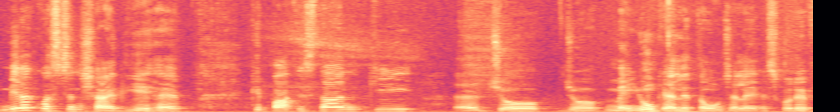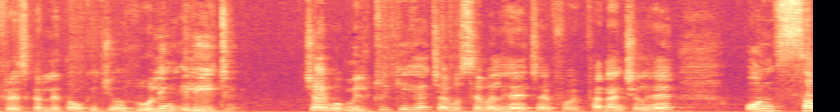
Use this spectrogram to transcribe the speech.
میرا کوسچن شاید یہ ہے کہ پاکستان کی جو جو میں یوں کہہ لیتا ہوں چلیں اس کو ریفریز کر لیتا ہوں کہ جو رولنگ ایلیٹ ہے چاہے وہ ملٹری کی ہے، چاہے وہ سول ہے، چاہے وہ فائنینشل ہے، ان سب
